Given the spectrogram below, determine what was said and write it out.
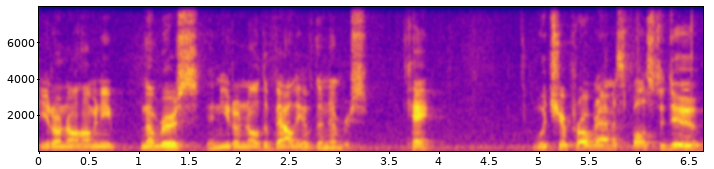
You don't know how many numbers and you don't know the value of the numbers. Okay? What your program is supposed to do,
